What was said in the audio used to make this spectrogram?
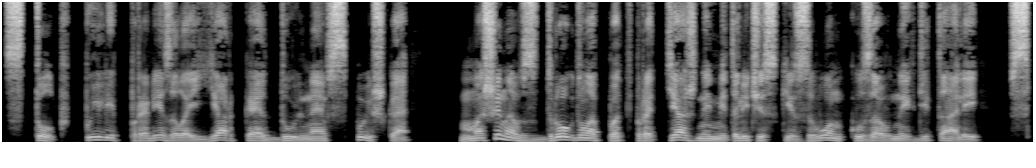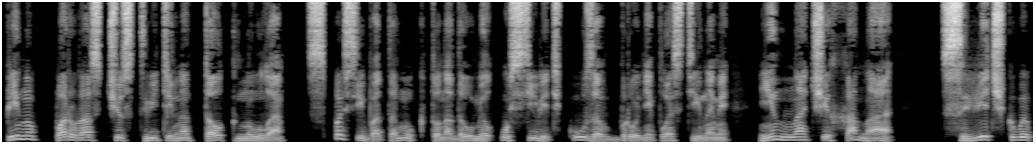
Столб пыли прорезала яркая дульная вспышка. Машина вздрогнула под протяжный металлический звон кузовных деталей. В спину пару раз чувствительно толкнула. Спасибо тому, кто надоумил усилить кузов бронепластинами, иначе хана. Свечку бы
